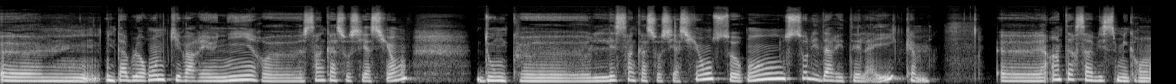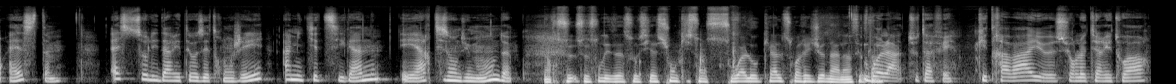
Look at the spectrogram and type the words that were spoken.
Euh, une table ronde qui va réunir euh, cinq associations. Donc euh, les cinq associations seront Solidarité laïque, Interservice Migrants Est, est Solidarité aux étrangers, Amitié de Tzigane et Artisans du Monde. Alors ce, sont des associations qui sont soit locales, soit régionales, hein, c'est ça? Voilà, tout à fait. Qui travaillent euh, sur le territoire,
